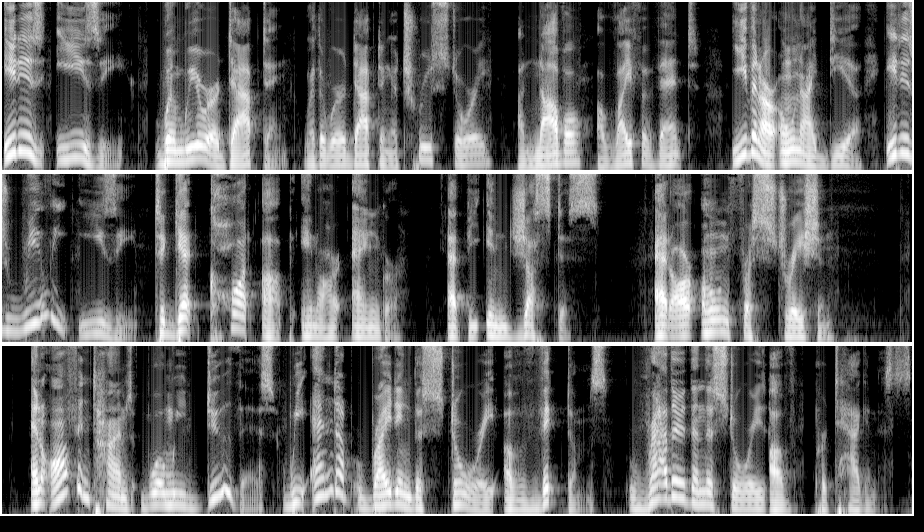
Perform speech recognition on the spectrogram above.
It is easy when we are adapting, whether we're adapting a true story, a novel, a life event, even our own idea, it is really easy to get caught up in our anger at the injustice, at our own frustration. And oftentimes, when we do this, we end up writing the story of victims rather than the story of protagonists.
